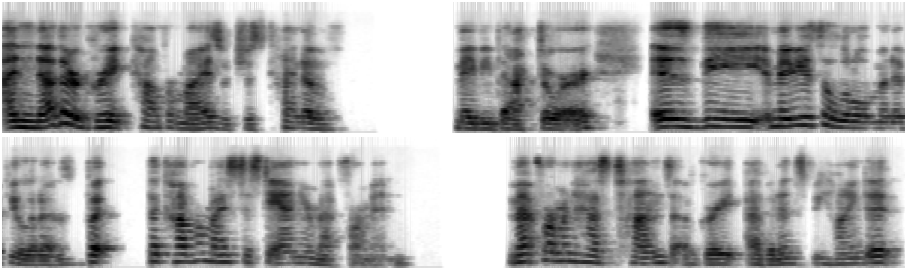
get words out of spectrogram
Another great compromise, which is kind of maybe backdoor, is the maybe it's a little manipulative, but the compromise to stay on your metformin. Metformin has tons of great evidence behind it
